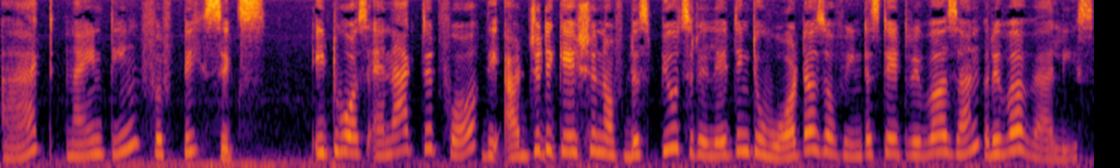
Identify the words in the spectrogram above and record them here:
Act 1956. It was enacted for the adjudication of disputes relating to waters of interstate rivers and river valleys.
